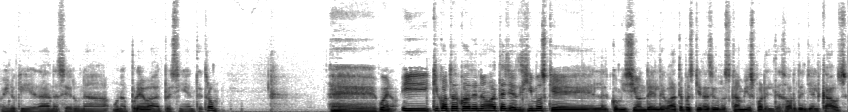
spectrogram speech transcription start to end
imagino que irán a hacer una, una prueba al presidente Trump. Eh, bueno, ¿y qué otras cosas de debate? Ya dijimos que la comisión del debate pues quiere hacer unos cambios por el desorden y el caos,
